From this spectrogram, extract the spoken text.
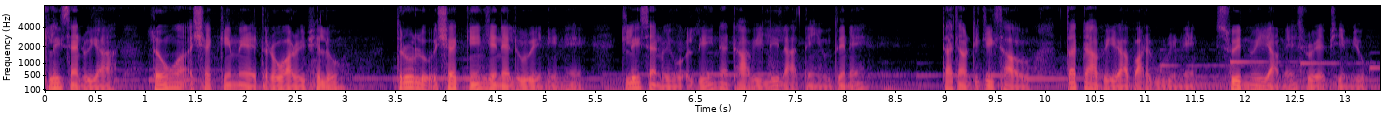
တိရစ္ဆာန်တွေကလုံးဝအချက်ကင်းမဲ့တဲ့တရားတွေဖြစ်လို့သူတို့လိုအချက်ကင်းကျင်တဲ့လူတွေအနေနဲ့တိရစ္ဆာန်တွေကိုအလေးနက်ထားပြီးလေ့လာသင်ယူသင့်တယ်။ဒါကြောင့်ဒီကိစ္စကိုတတ္တဗေဒပါတကူတွေနဲ့ဆွေးနွေးရမယ်ဆိုတဲ့အဖြေမျိုး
